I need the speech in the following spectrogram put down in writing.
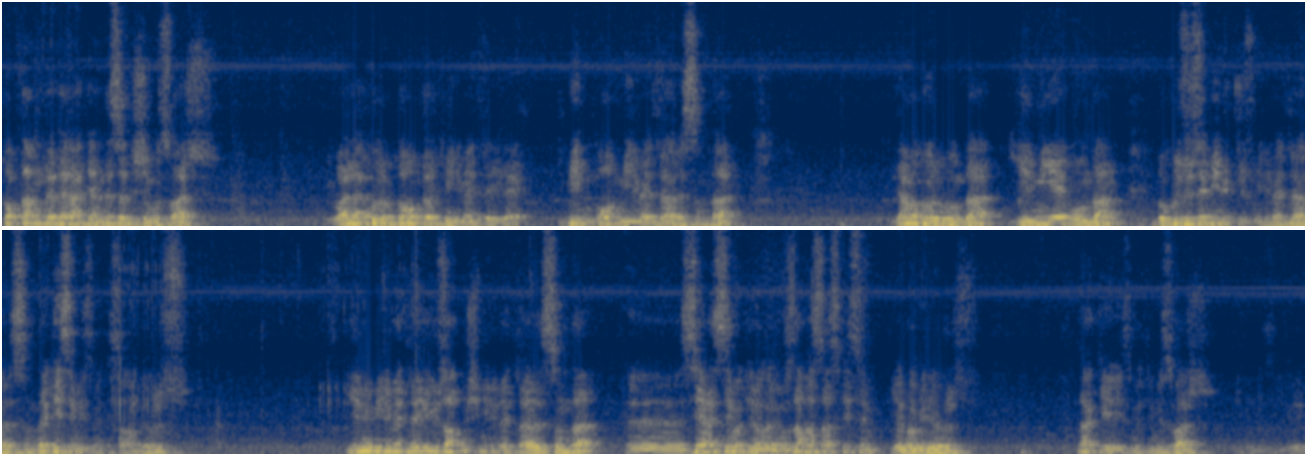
toptan ve perakende satışımız var. Yuvarlak grupta 14 mm ile 1010 mm arasında. Lama grubunda 20'ye 10'dan 900'e 1300 mm arasında kesim hizmeti sağlıyoruz. 20 mm ile 160 mm arasında e, CNC makinalarımızda hassas kesim yapabiliyoruz. Nakliye hizmetimiz var. gibi.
